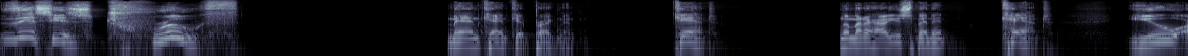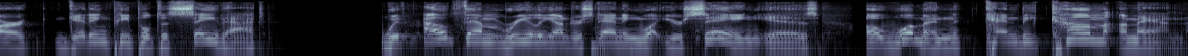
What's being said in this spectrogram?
This is truth. Man can't get pregnant. Can't. No matter how you spin it, can't. You are getting people to say that without them really understanding what you're saying is a woman can become a man.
